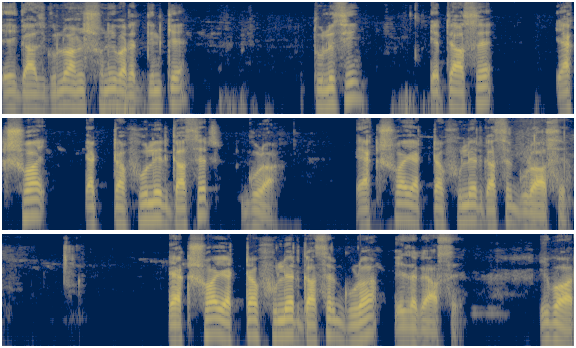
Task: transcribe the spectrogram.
এই গাছগুলো আমি শনিবারের দিনকে তুলেছি। এতে আছে একশো একটা ফুলের গাছের গোড়া। একশো একটা ফুলের গাছের গুঁড়া আছে। একশো একটা ফুলের গাছের গুঁড়া এই জায়গায় আছে। এবার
